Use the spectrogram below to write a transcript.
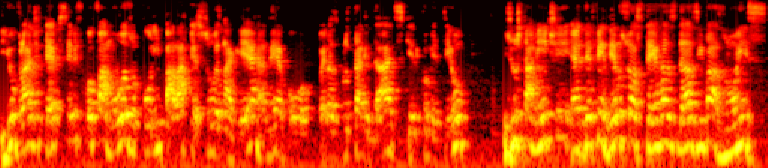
E o Vlad Tepes ele ficou famoso por empalar pessoas na guerra, né? Por, pelas brutalidades que ele cometeu, justamente é, defendendo suas terras das invasões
